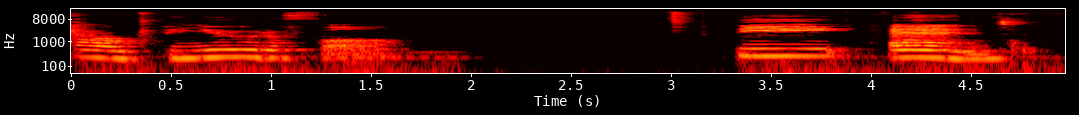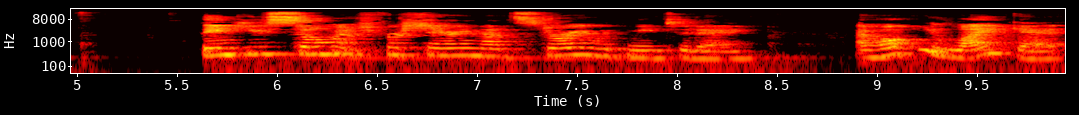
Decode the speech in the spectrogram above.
How beautiful. The end. Thank you so much for sharing that story with me today. I hope you like it.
